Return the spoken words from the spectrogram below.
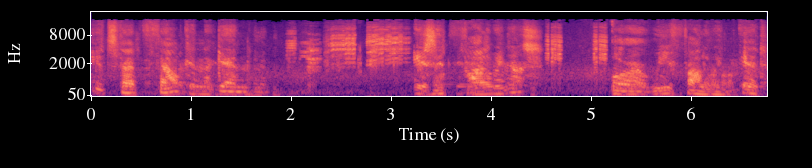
It's that falcon again. Is it following us? Or are we following it?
